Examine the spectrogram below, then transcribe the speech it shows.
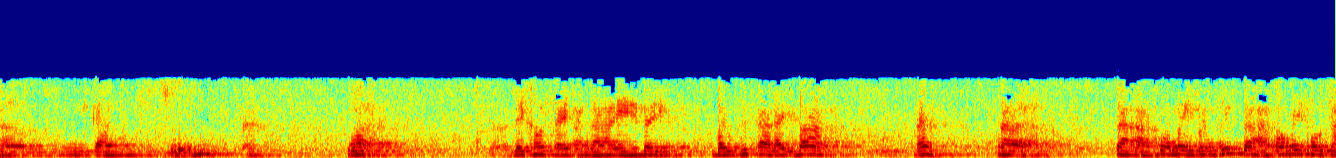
ทางมีการสวนว่าได้เข้าใจอะไรได้บันทึกอะไรบ้างนะถ้าถ้าหากว่าไม่บันทึกถ้าหากว่าไม่เข้าใจ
